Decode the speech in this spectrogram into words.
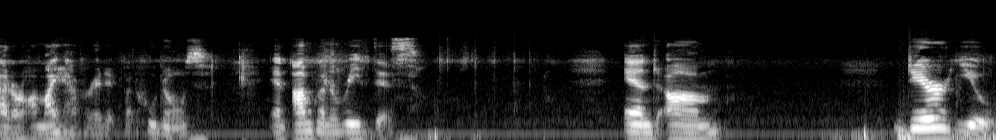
I don't know, I might have read it, but who knows. And I'm going to read this. And, um, Dear you,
